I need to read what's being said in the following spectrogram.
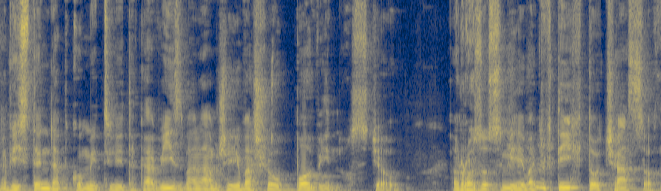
vy stand-up komici, taká výzva nám, že je vašou povinnosťou rozosmievať v týchto časoch.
